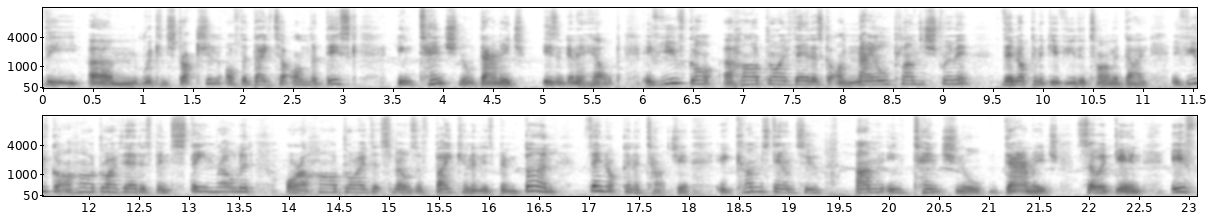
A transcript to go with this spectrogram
the um, reconstruction of the data on the disk, intentional damage isn't going to help. If you've got a hard drive there that's got a nail plunged through it, they're not going to give you the time of day. If you've got a hard drive there that's been steamrolled or a hard drive that smells of bacon and it's been burnt, they're not going to touch it. It comes down to unintentional damage. So again, if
